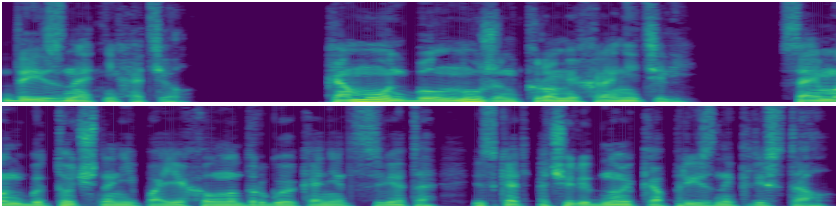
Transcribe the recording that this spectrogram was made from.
да и знать не хотел. Кому он был нужен, кроме хранителей? Саймон бы точно не поехал на другой конец света искать очередной капризный кристалл.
